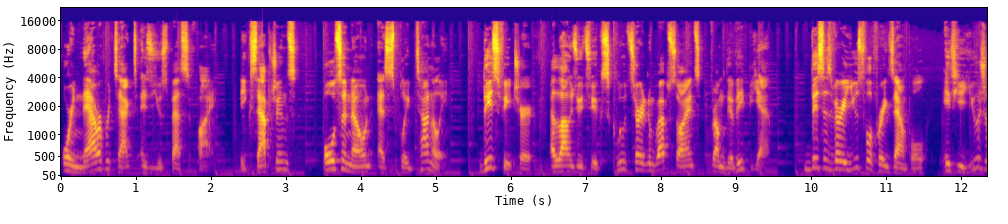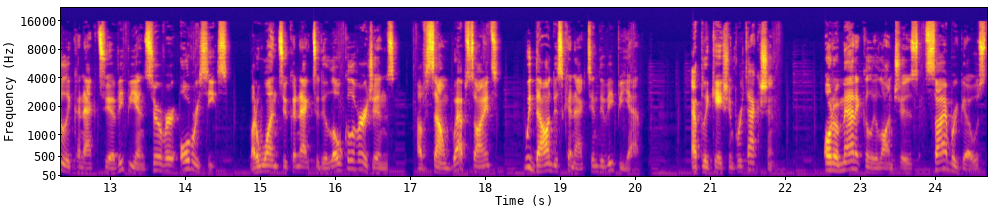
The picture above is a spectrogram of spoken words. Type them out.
or never protect as you specify. Exceptions, also known as split tunneling. This feature allows you to exclude certain websites from the VPN. This is very useful, for example, if you usually connect to a VPN server overseas, but want to connect to the local versions of some websites without disconnecting the VPN. Application protection automatically launches CyberGhost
